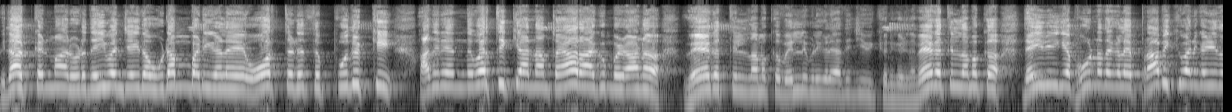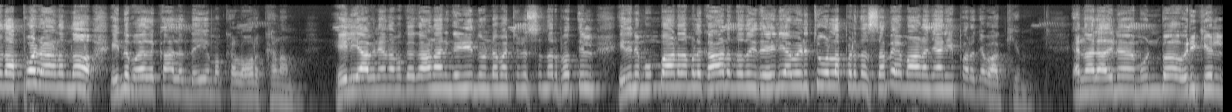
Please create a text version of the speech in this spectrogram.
പിതാക്കന്മാരോട് ദൈവം ചെയ്ത ഉടമ്പടികളെ ഓർത്തെടുത്ത് പുതുക്കി അതിനെ നിവർത്തിക്കാൻ നാം തയ്യാറാകുമ്പോഴാണ് വേഗത്തിൽ നമുക്ക് വെല്ലുവിളികളെ അതിജീവിക്കുവാൻ കഴിയുന്നത്. വേഗത്തിൽ നമുക്ക് ദൈവിക പൂർണതകളെ പ്രാപിക്കുവാൻ കഴിയുന്നത് അപ്പോഴാണെന്ന് ഇന്ന് പകൽക്കാലം ദൈവമക്കൾ ഓർക്കണം. ഏലിയാവിനെ നമുക്ക് കാണാൻ കഴിയുന്നുണ്ട് മറ്റൊരു സന്ദർഭത്തിൽ. ഇതിനു മുമ്പാണ് നമ്മൾ കാണുന്നത്. ഇത് ഏലിയാവ് എടുത്തുകൊള്ളപ്പെടുന്ന സമയമാണ് ഞാൻ ഈ പറഞ്ഞ വാക്യം. എന്നാൽ അതിന് മുൻപ് ഒരിക്കൽ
